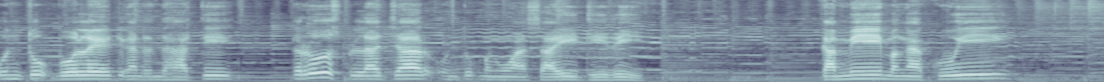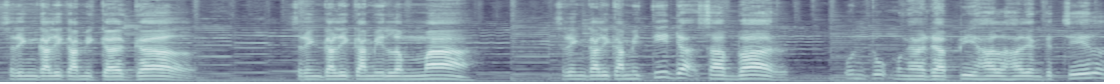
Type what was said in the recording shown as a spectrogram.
untuk boleh dengan rendah hati terus belajar untuk menguasai diri. Kami mengakui sering kali kami gagal, sering kali kami lemah, Seringkali kami tidak sabar untuk menghadapi hal-hal yang kecil,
